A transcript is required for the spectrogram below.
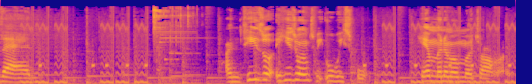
then and he's he's going to be always spawn. Him and Momotaro.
